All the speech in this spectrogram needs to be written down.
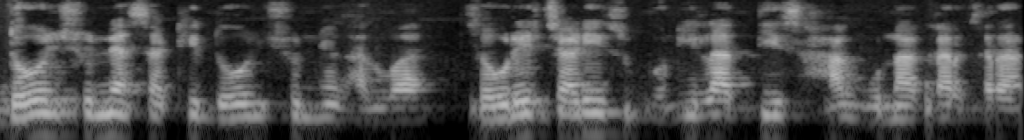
दोन शून्यासाठी दोन शून्य घालवा. चौवेचाळीस गुणीला तीस हा गुणाकार करा.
